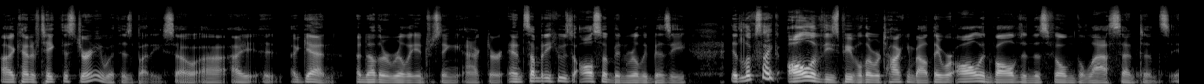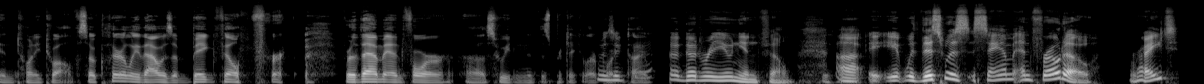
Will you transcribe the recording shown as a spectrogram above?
uh, kind of take this journey with his buddy. So uh, I again another really interesting actor and somebody who's also been really busy. It looks like all of these people that we're talking about they were all involved in this film, The Last Sentence, in 2012. So clearly that was a big film for for them and for uh, Sweden at this particular point in time. a good reunion film. Uh, it, was. This was Sam and Frodo, right?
